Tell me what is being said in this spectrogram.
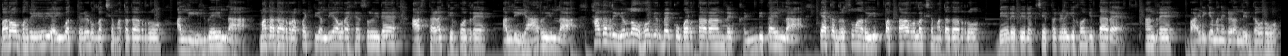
ಬರೋಬ್ಬರಿ ಐವತ್ತೆರಡು ಲಕ್ಷ ಮತದಾರರು ಅಲ್ಲಿ ಇಲ್ವೇ ಇಲ್ಲ. ಮತದಾರರ ಪಟ್ಟಿಯಲ್ಲಿ ಅವರ ಹೆಸರು ಇದೆ. ಆ ಸ್ಥಳಕ್ಕೆ ಹೋದರೆ ಅಲ್ಲಿ ಯಾರೂ ಇಲ್ಲ. ಹಾಗಾದರೆ ಎಲ್ಲೋ ಹೋಗಿರಬೇಕು ಬರ್ತಾರಾ ಅಂದರೆ ಖಂಡಿತ ಇಲ್ಲ. ಯಾಕಂದರೆ ಸುಮಾರು ಇಪ್ಪತ್ತಾರು ಲಕ್ಷ ಮತದಾರರು ಬೇರೆ ಬೇರೆ ಕ್ಷೇತ್ರಗಳಿಗೆ ಹೋಗಿದ್ದಾರೆ. ಅಂದರೆ ಬಾಡಿಗೆ ಮನೆಗಳಲ್ಲಿದ್ದವರು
